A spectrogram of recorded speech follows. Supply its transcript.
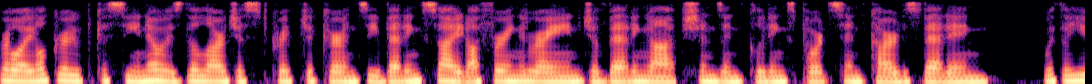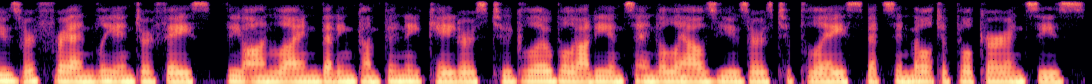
Royal Group Casino is the largest cryptocurrency betting site offering a range of betting options, including sports and cards betting. With a user friendly interface, the online betting company caters to a global audience and allows users to place bets in multiple currencies.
